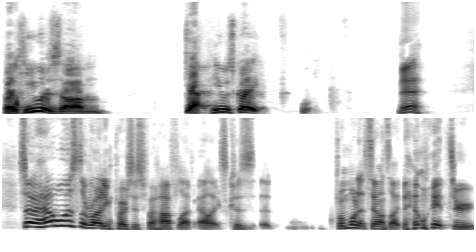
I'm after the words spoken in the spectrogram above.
but he was, um, yeah, he was great. Yeah. So how was the writing process for Half Life Alyx? Because from what it sounds like, that went through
